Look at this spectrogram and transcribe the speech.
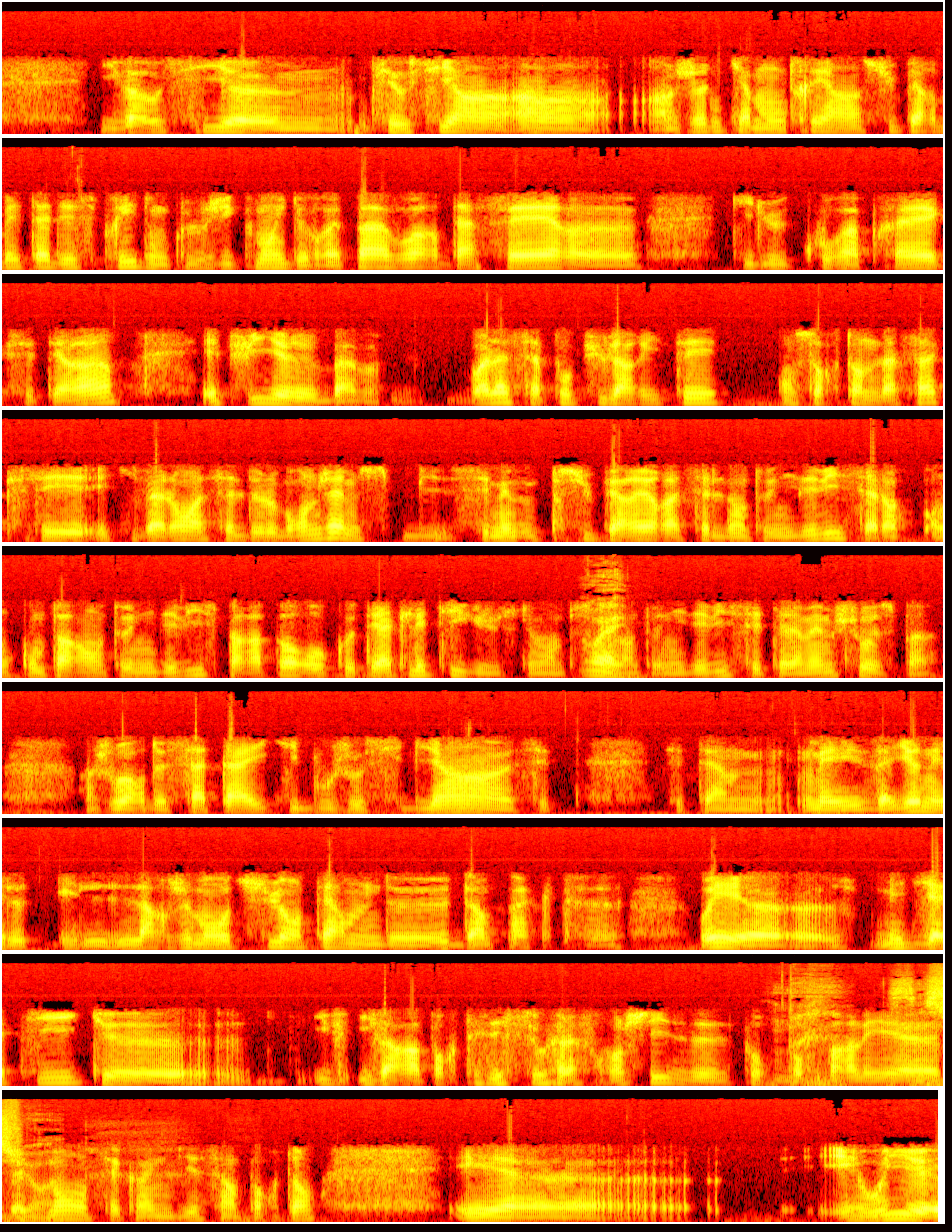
il va aussi, euh, c'est aussi un, un, un, jeune qui a montré un superbe état d'esprit, donc logiquement il devrait pas avoir d'affaires euh, qui lui courent après, etc. Et puis, euh, bah, voilà, sa popularité en sortant de la fac, c'est équivalent à celle de LeBron James. C'est même supérieur à celle d'Anthony Davis. Alors, on compare Anthony Davis par rapport au côté athlétique, justement, parce que Anthony Davis, c'était la même chose. Pas un joueur de sa taille qui bouge aussi bien. C'est c'était mais Zion est, largement au-dessus en termes de d'impact euh, oui euh, médiatique euh, il, va rapporter des sous à la franchise pour pour parler bêtement on sait quand même bien c'est important. Et et oui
